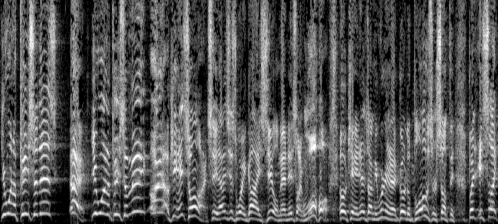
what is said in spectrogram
You want a piece of this? Hey, you want a piece of me? Oh, yeah. Okay, it's on. See, that's just the way guys deal, man. It's like, whoa. Okay, I mean, we're going to go to blows or something. But it's like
